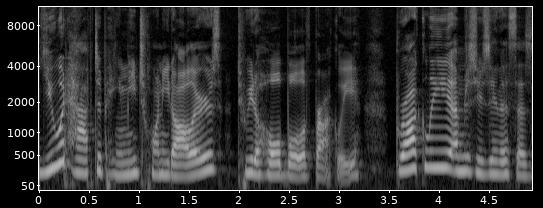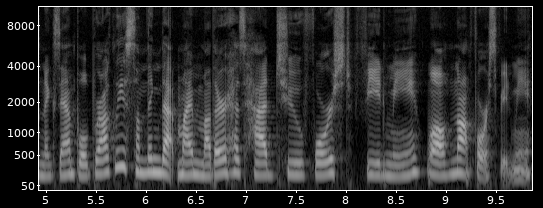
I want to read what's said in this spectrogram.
you would have to pay me $20 to eat a whole bowl of broccoli. Broccoli, I'm just using this as an example. Broccoli is something that my mother has had to forced feed me. Well, not force feed me,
